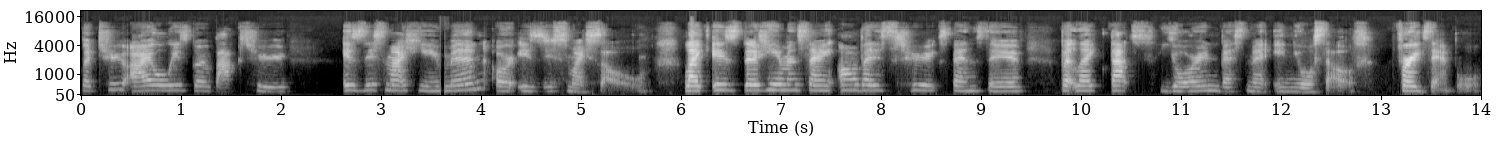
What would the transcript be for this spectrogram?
but two i always go back to is this my human or is this my soul? Like, is the human saying, oh, but it's too expensive? But like, that's your investment in yourself, for example.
